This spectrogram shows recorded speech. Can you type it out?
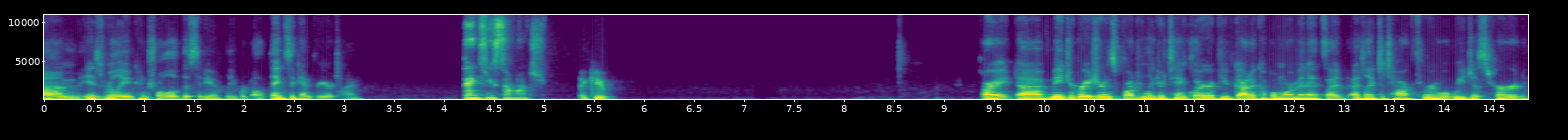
um, is really in control of the city of Lieberville. Thanks again for your time. Thank you so much. Thank you. All right, uh, Major Brazier and Squadron Leader Tinkler, if you've got a couple more minutes, I'd, I'd like to talk through what we just heard.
